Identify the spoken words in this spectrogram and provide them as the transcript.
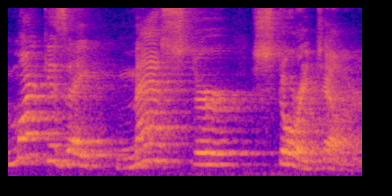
Mark is a master storyteller.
